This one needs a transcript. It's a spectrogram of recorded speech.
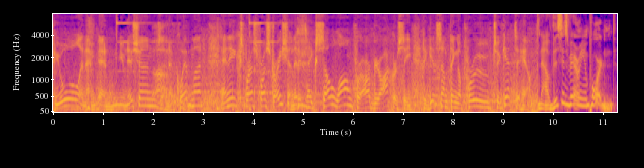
fuel and, and, and munitions and equipment. And he expressed frustration that it takes so long for our bureaucracy to get something approved to get to him. Now, this is very important.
